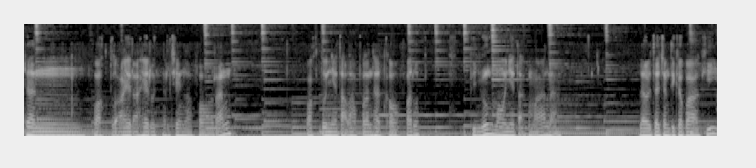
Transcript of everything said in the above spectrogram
dan waktu akhir-akhir ngerjain laporan waktu nyetak laporan hardcover bingung mau nyetak ke mana. Lah udah jam 3 pagi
